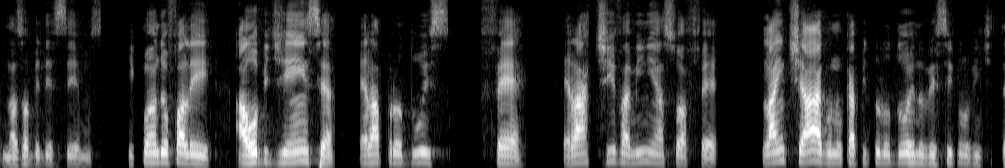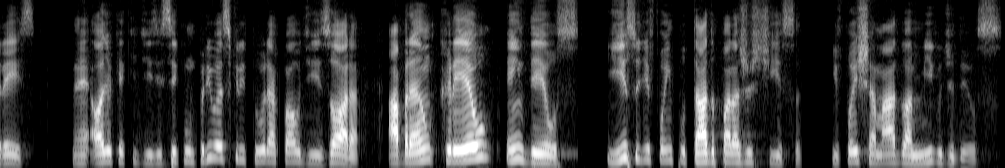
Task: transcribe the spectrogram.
nós obedecermos. E quando eu falei, a obediência, ela produz fé, ela ativa a minha e a sua fé. Lá em Tiago, no capítulo 2, no versículo 23, né, olha o que, é que diz: E se cumpriu a escritura, a qual diz: Ora, Abraão creu em Deus, e isso lhe foi imputado para a justiça, e foi chamado amigo de Deus.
